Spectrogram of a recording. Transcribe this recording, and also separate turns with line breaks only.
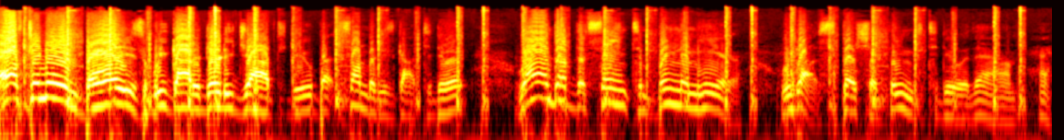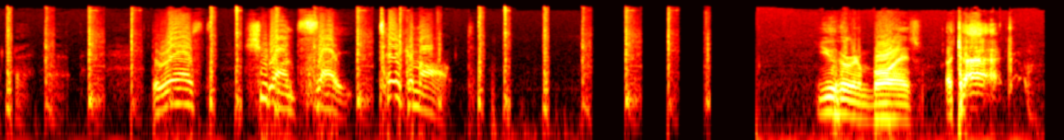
Afternoon, boys. We got a dirty job to do, but somebody's got to do it. Round up the saints and bring them here. We got special things to do with them. the rest, shoot on sight. Take 'em out.
You heard 'em, boys. Attack!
